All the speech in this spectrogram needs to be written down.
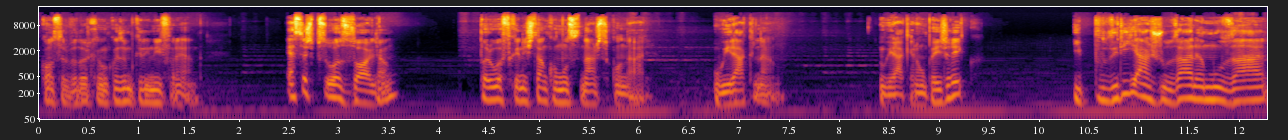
conservador, que é uma coisa um bocadinho diferente. Essas pessoas olham para o Afeganistão como um cenário secundário. O Iraque não. O Iraque era um país rico e poderia ajudar a mudar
